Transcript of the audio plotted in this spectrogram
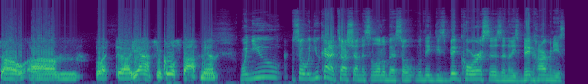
So, um, but uh, yeah, some cool stuff, man. When you so when you kind of touched on this a little bit, so with the, these big choruses and these big harmonies,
